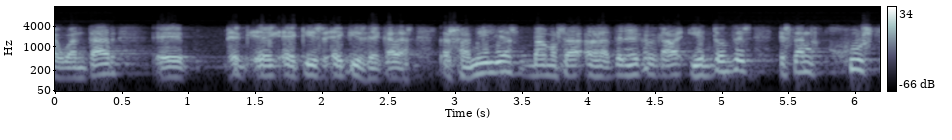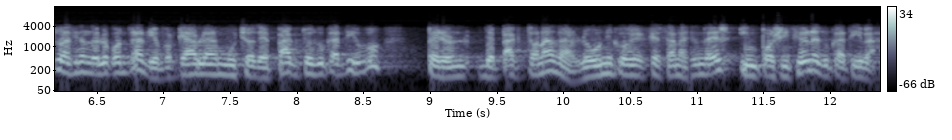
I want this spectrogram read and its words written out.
aguantar eh, X, X décadas. Las familias vamos a, tener que acabar. Y entonces están justo haciendo lo contrario, porque hablan mucho de pacto educativo, pero de pacto nada. Lo único que, que están haciendo es imposición educativa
